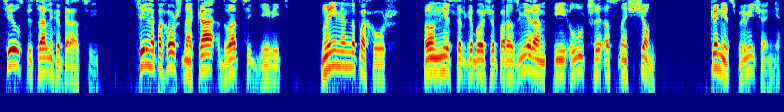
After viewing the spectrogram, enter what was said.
сил специальных операций. Сильно похож на К-29, но именно похож. Он несколько больше по размерам и лучше оснащен. Конец примечания.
